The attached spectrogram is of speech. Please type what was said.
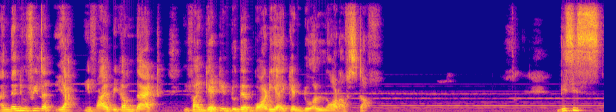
And then you feel that, yeah, if I become that, if I get into their body, I can do a lot of stuff. This is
